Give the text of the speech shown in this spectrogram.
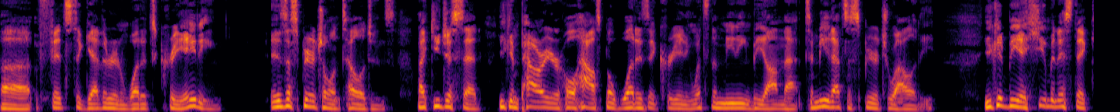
uh, fits together and what it's creating is a spiritual intelligence. Like you just said you can power your whole house but what is it creating? What's the meaning beyond that? To me that's a spirituality. You could be a humanistic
